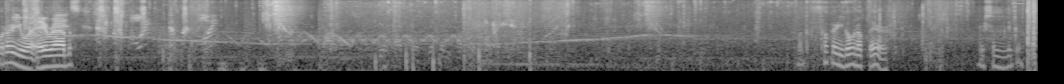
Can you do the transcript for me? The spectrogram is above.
What are you, a Arab? What the fuck are you going up there? There's some nigga.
